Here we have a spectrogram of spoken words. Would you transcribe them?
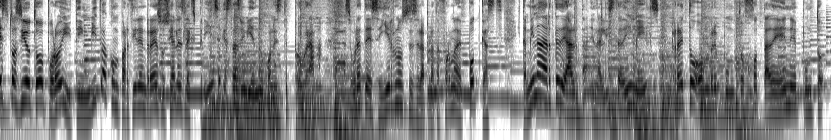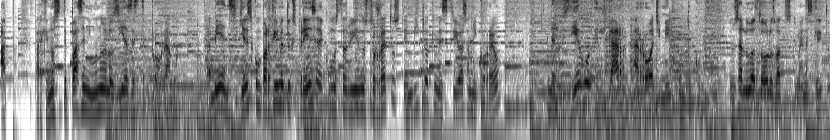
Esto ha sido todo por hoy. Te invito a compartir en redes sociales la experiencia que estás viviendo con este programa. Asegúrate de seguirnos desde la plataforma de podcasts y también a darte de alta en la lista de emails en retohombre.jdn.app para que no se te pase ninguno de los días de este programa. También, si quieres compartirme tu experiencia de cómo estás viviendo estos retos, te invito a que me escribas a mi correo de luisdiegoelcar.gmail.com Un saludo a todos los vatos que me han escrito.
